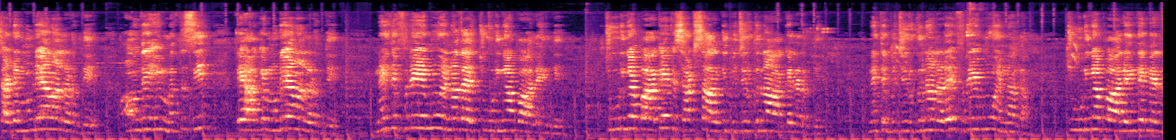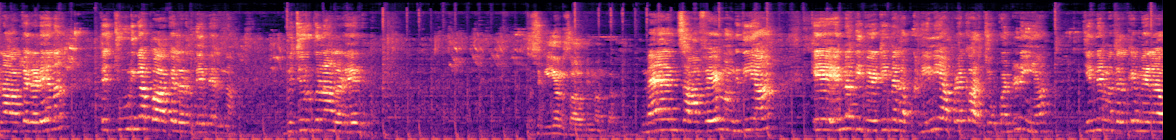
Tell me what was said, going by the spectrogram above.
ਸਾਡੇ ਮੁੰਡਿਆਂ ਨਾਲ ਲੜਦੇ ਆਉਂਦੇ ਹਿੰਮਤ ਸੀ ਤੇ ਆ ਕੇ ਮੁੰਡਿਆਂ ਨਾਲ ਲੜਦੇ। ਨਹੀਂ ਤੇ ਫਰੇਮ ਨੂੰ ਇਹਨਾਂ ਦਾ ਚੂੜੀਆਂ ਪਾ ਲੈਂਦੇ। ਚੂੜੀਆਂ ਪਾ ਕੇ ਇੱਕ 60 ਸਾਲ ਦੀ ਬਜ਼ੁਰਗ ਨਾਲ ਆ ਕੇ ਲੜਦੇ। ਨਹੀਂ ਤੇ ਬਜ਼ੁਰਗ ਨਾਲ ਲੜੇ ਫਰੇਮ ਨੂੰ ਇਹਨਾਂ ਦਾ। ਚੂੜੀਆਂ ਪਾ ਲੈਂਦੇ ਮੇਰੇ ਨਾਲ ਆ ਕੇ ਲੜੇ ਨਾ ਤੇ ਚੂੜੀਆਂ ਪਾ ਕੇ ਲੜਦੇ ਮੇਰੇ ਨਾਲ। ਬਜ਼ੁਰਗ ਨਾਲ ਲੜੇ। ਨੇ ਤੁਸੀਂ ਕੀ ਇਨਸਾਫ ਦੀ ਮੰਗ ਕਰਦੇ ਮੈਂ ਇਨਸਾਫ ਇਹ ਮੰਗਦੀ ਆ ਕਿ ਇਹਨਾਂ ਦੀ ਬੇਟੀ ਮੈਂ ਰੱਖਣੀ ਨਹੀਂ ਆਪਣੇ ਘਰ ਚੋਂ ਕੱਢਣੀ ਆ। ਜਿਨੇ ਮਤਲਬ ਕਿ ਮੇਰਾ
